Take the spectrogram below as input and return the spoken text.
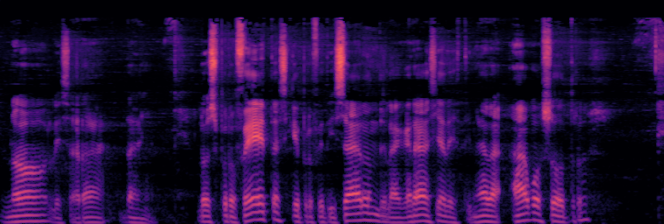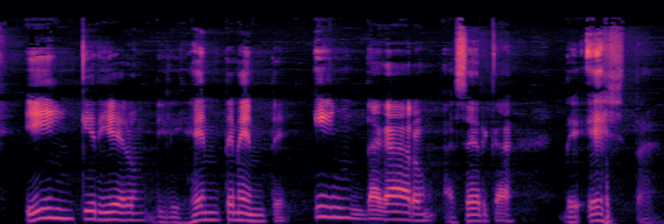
no les hará daño. Los profetas que profetizaron de la gracia destinada a vosotros, inquirieron diligentemente indagaron acerca de esta,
